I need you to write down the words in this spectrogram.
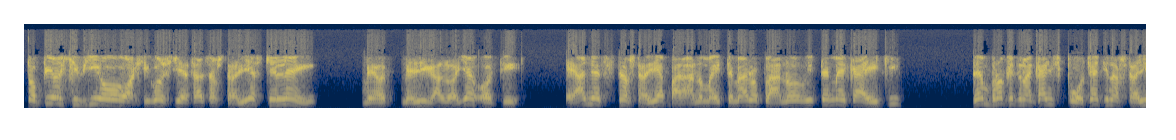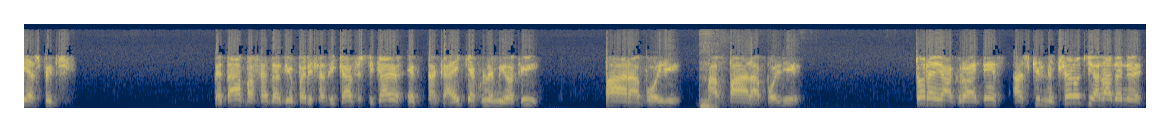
το οποίο έχει βγει ο αρχηγός ΓΕΘΑ της Αυστραλίας και λέει με, με λίγα λόγια ότι εάν έρθεις στην Αυστραλία παράνομα είτε με αεροπλάνο είτε με καίκι δεν πρόκειται να κάνεις ποτέ την Αυστραλία σπίτι σου. Μετά από αυτά τα δύο περιστατικά φυσικά ε, τα καίκια έχουν μειωθεί πάρα πολύ. Μα πάρα πολύ. Τώρα οι ακροατές ας κρίνουν. Ξέρω ότι η Ελλάδα είναι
